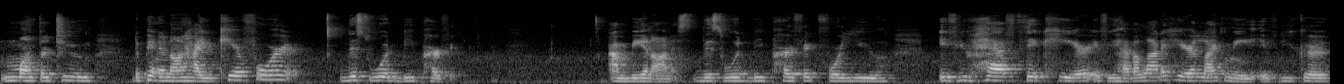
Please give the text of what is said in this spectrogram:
month or two depending on how you care for it this would be perfect. I'm being honest. This would be perfect for you. If you have thick hair if you have a lot of hair like me if you could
